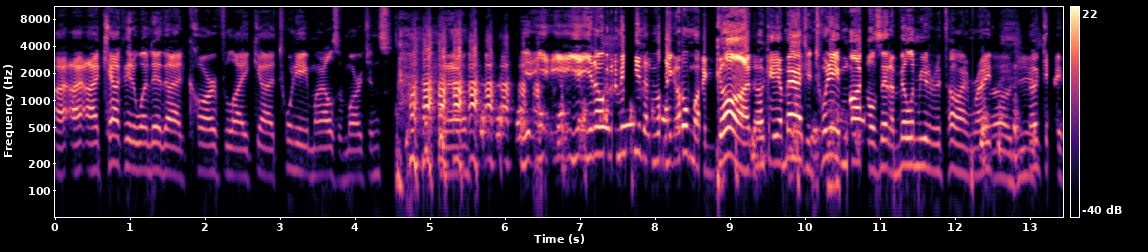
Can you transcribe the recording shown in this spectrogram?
I, I, calculated one day that I'd carved like uh, 28 miles of margins. You know? you, you, you, know what I mean? I'm like, oh my God. Okay, imagine 28 miles at a millimeter at a time, right? Oh, geez. Okay.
